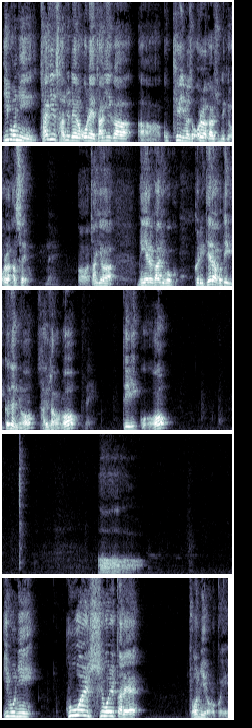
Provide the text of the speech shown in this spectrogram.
이분이 자기 사주대로 올해 자기가 아, 국회의원에서 올라갈 수 있는 게 올라갔어요 네. 어, 자기가 명예를 가지고 그리 되라고 돼 있거든요 사유상으로 네. 돼 있고 어 이분이 9월 10월 달에 좋은 일 올 거예요.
